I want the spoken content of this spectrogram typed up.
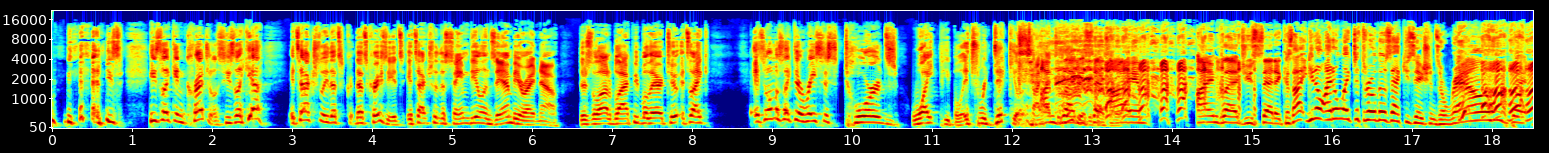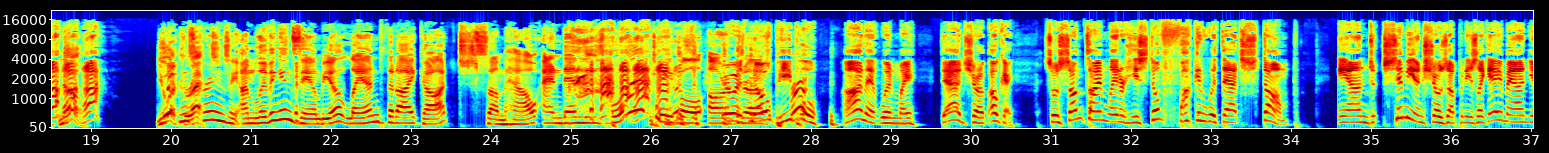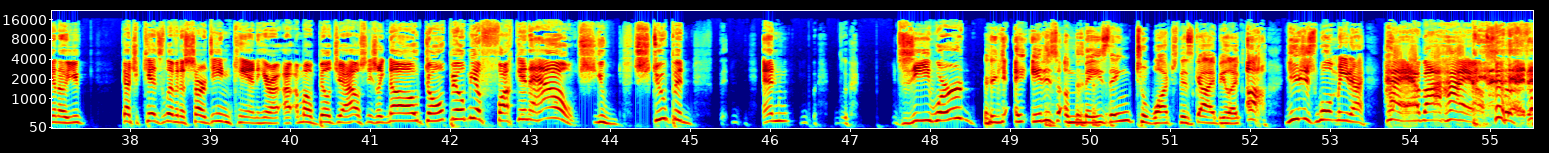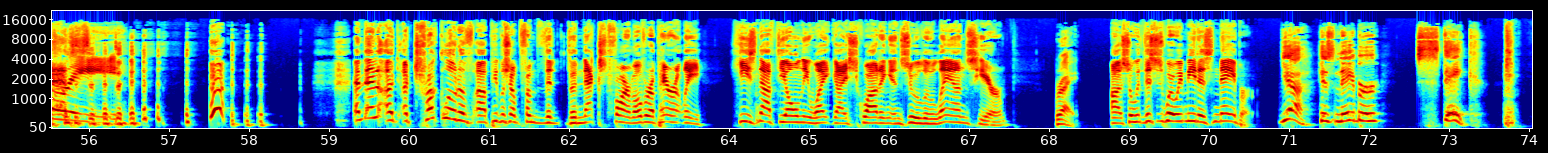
and he's he's like incredulous. He's like, yeah, it's actually that's that's crazy. It's it's actually the same deal in Zambia right now. There's a lot of black people there too. It's like it's almost like they're racist towards white people. It's ridiculous. I I'm glad you said. it. I am. I'm glad you said it because I, you know, I don't like to throw those accusations around. But No, you are correct. crazy. I'm living in Zambia, land that I got somehow, and then these black people are there was just no people on it when my dad showed up. Okay, so sometime later, he's still fucking with that stump, and Simeon shows up and he's like, "Hey, man, you know you." Got your kids live in a sardine can here. I, I'm gonna build you a house. And he's like, "No, don't build me a fucking house, you stupid and Z word." It it is amazing to watch this guy be like, "Ah, you just want me to have a house for free." And then a, a truckload of uh, people show up from the, the next farm over. Apparently, he's not the only white guy squatting in Zulu lands here. right. Uh, so this is where we meet his neighbor. Yeah, his neighbor Steak.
